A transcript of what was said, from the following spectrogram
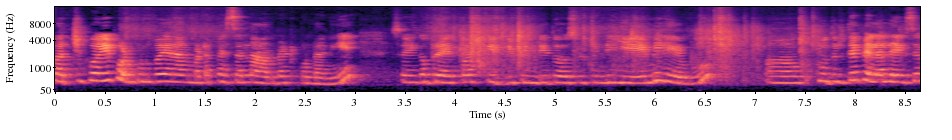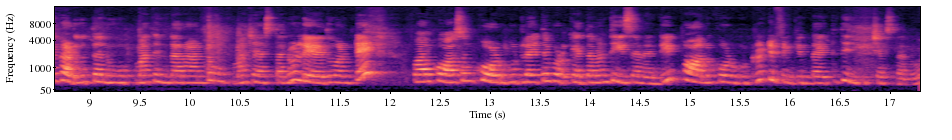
మర్చిపోయి పడుకుని పోయాను అనమాట పెసలు నానబెట్టుకున్నాను. సో ఇంకా బ్రేక్ఫాస్ట్కి ఇడ్లీ పిండి దోశల పిండి ఏమీ లేవు. కుదిరితే పిల్లలు లేచాక అడుగుతాను ఉప్మా తింటారా? అంటే ఉప్మా చేస్తాను. లేదు అంటే వాళ్ళ కోసం కోడిగుడ్లు అయితే ఉడకేద్దామని తీసానండి. పాలు కోడిగుడ్లు టిఫిన్ కింద అయితే తినిపించేస్తాను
